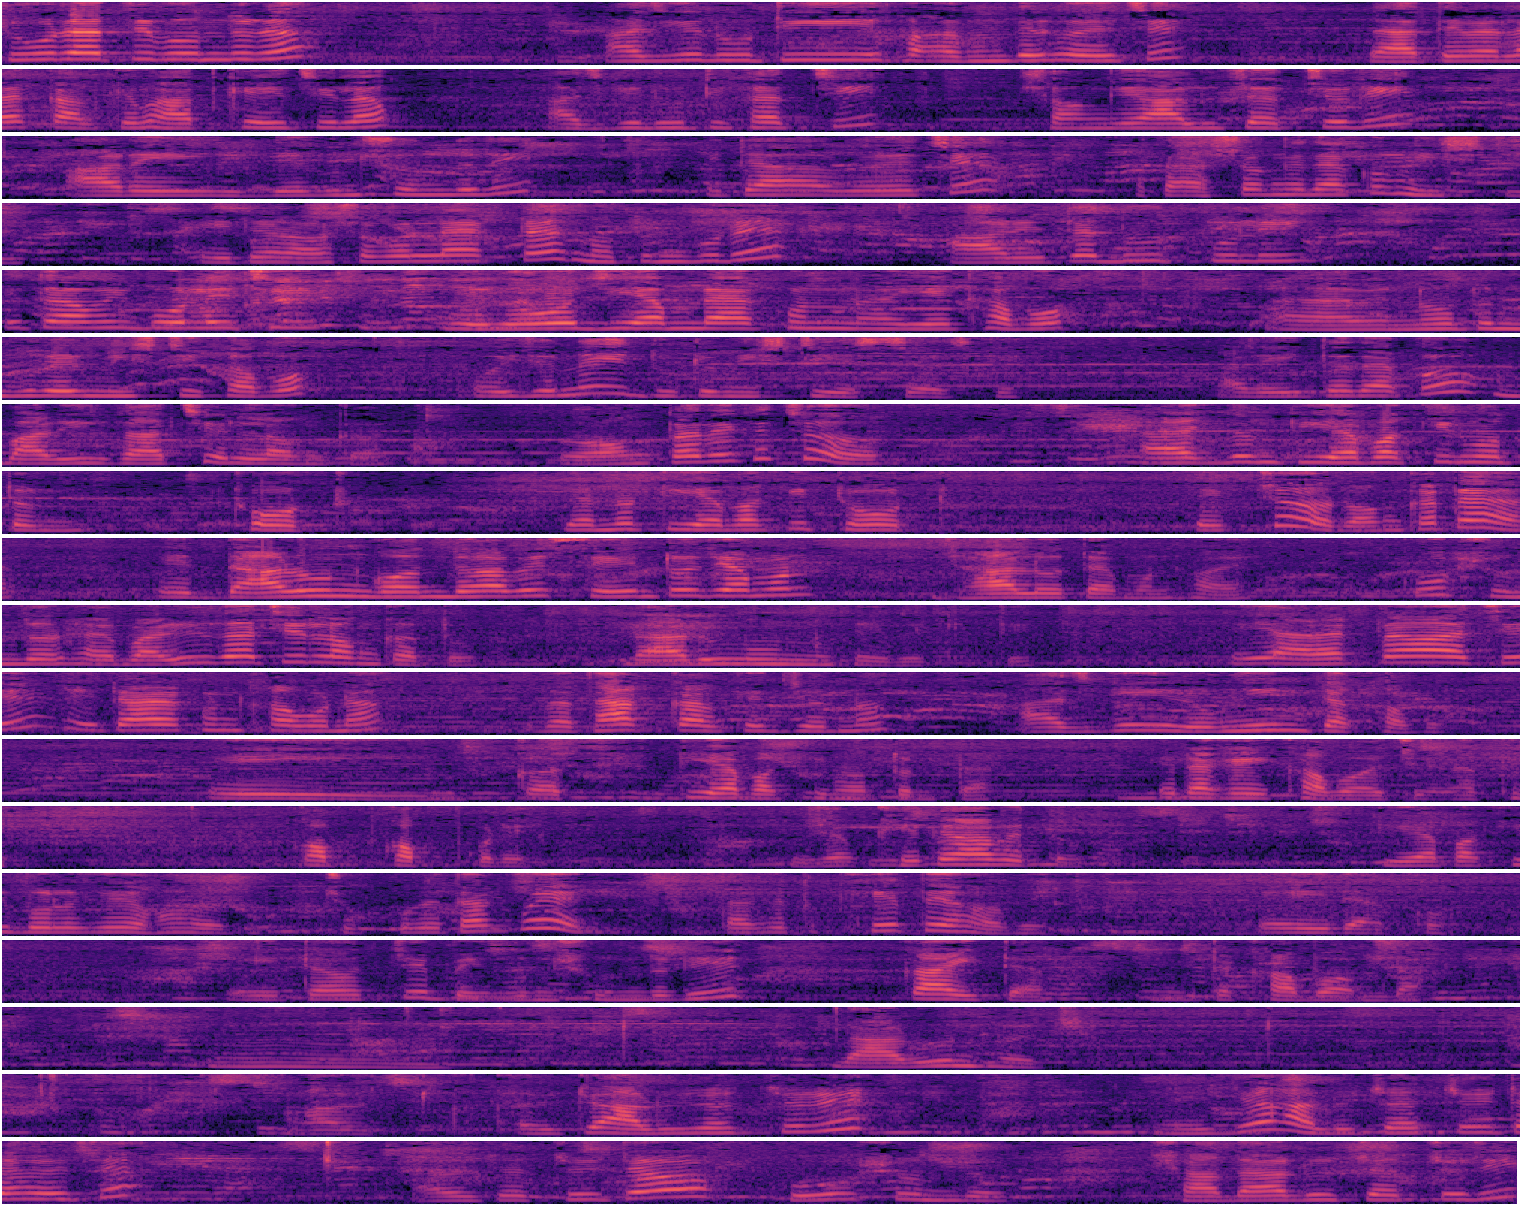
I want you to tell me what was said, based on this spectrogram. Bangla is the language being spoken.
শুভরাত্রি বন্ধুরা। আজকে রুটি আমাদের হয়েছে। রাতেবেলা কালকে ভাত খেয়েছিলাম। আজকে রুটি খাচ্ছি, সঙ্গে আলু চচ্চড়ি আর এই বেগুন সুন্দরী। এটা রয়েছে। তার সঙ্গে দেখো মিষ্টি। এটা রসগোল্লা একটা, নতুন করে আর এটা দুধ পুলি। এটা আমি বলেছি যে রোজই আমরা এখন ইয়ে খাব নতুন গুড়ের মিষ্টি খাব। ওই জন্য এই দুটো মিষ্টি এসছে আজকে। আর এইটা দেখো, বাড়ির গাছের লঙ্কা। রংটা দেখেছ? একদম টিয়া পাখির মতন, ঠোঁট। যেন টিয়া পাখির ঠোঁট। দেখছ লঙ্কাটা এর দারুণ গন্ধ হবে সেন্টও যেমন, ঝালও তেমন হয়। খুব সুন্দর হয়, বাড়ির গাছের লঙ্কা তো। দারুণ হবে খেতে এই আর একটাও আছে, এটা এখন খাব না। এটা থাক কালকের জন্য। আজকে এই রঙিনটা খাব। এই টিয়া পাখির মতনটা। এটাকেই খাব আছে রাতে। কপ কপ করে। এসব খেতে হবে তো। টিয়া পাখি বলে গিয়ে হয়, চুপ করে থাকবে, তাকে তো খেতে হবে। এই দেখো, এইটা হচ্ছে বেগুন সুন্দরীর কাইটা। এটা খাব আমরা। দারুণ হয়েছে। আর এইটা আলু চচ্চড়ি। এই যে আলু চচ্চড়িটা হয়েছে। আলু চচ্চড়িটাও খুব সুন্দর। সাদা আলু চচ্চড়ি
